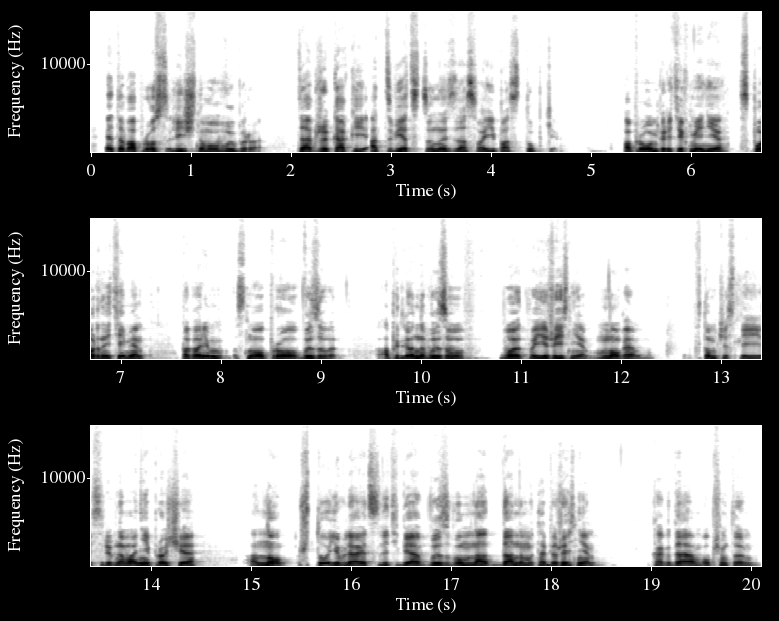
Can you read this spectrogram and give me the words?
– это вопрос личного выбора, так же, как и ответственность за свои поступки. Попробуем перейти к менее спорной теме. Поговорим снова про вызовы. Определенно вызовов в твоей жизни много, в том числе и соревнования и прочее. Но что является для тебя вызовом на данном этапе жизни, когда, в общем-то,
